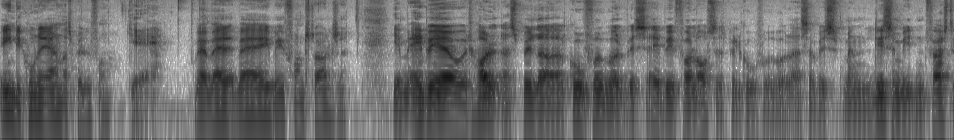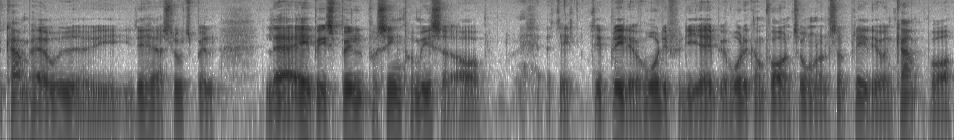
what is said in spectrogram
egentlig kun æren at spille for. Ja, yeah. Hvad, hvad, hvad er AB for en størrelse? Jamen AB er jo et hold, der spiller god fodbold, hvis AB får lov til at spille god fodbold. Altså hvis man ligesom i den første kamp herude øh, i, i det her slutspil, lader AB spille på sine præmisser, og altså, det, det blev det jo hurtigt, fordi AB hurtigt kom foran 2-0, så blev det jo en kamp, hvor,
